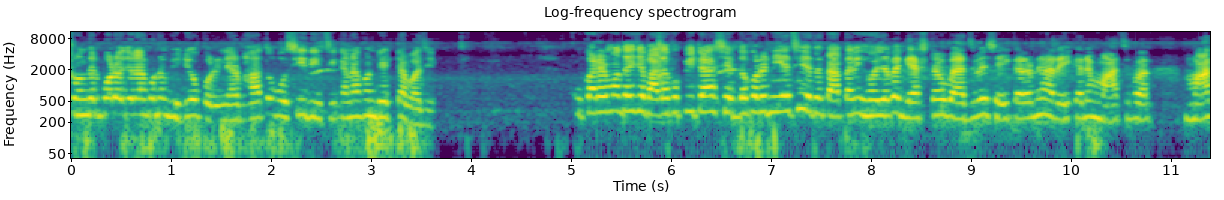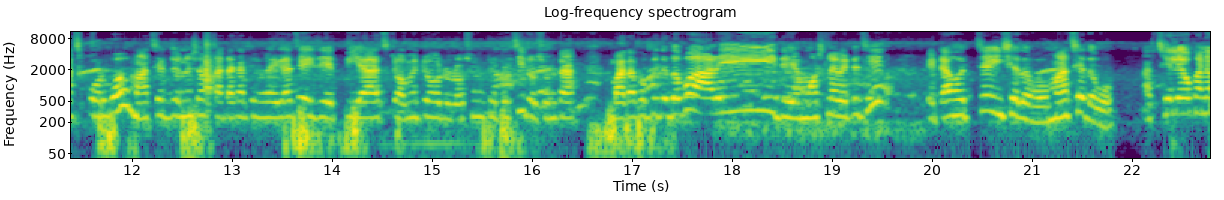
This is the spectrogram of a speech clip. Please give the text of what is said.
সন্ধ্যের পরে ওই জন্য আর কোনো ভিডিও করিনি। আর ভাতও বসিয়ে দিয়েছি, কেন এখন দেড়টা বাজে। কুকারের মধ্যে এই যে বাঁধাকপিটা সেদ্ধ করে নিয়েছি, এতে তাড়াতাড়ি হয়ে যাবে, গ্যাসটাও বাঁচবে সেই কারণে। আর এইখানে মাছ মাছ করব। মাছের জন্য সব কাটাকাটি হয়ে গেছে। এই যে পেঁয়াজ, টমেটো, রসুন কেটেছি। রসুনটা বাঁধাকপিতে দেবো। আর এই যে মশলা বেটেছি, এটা হচ্ছে ইসে দেবো, মাছে দেবো। আর ছেলে ওখানে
